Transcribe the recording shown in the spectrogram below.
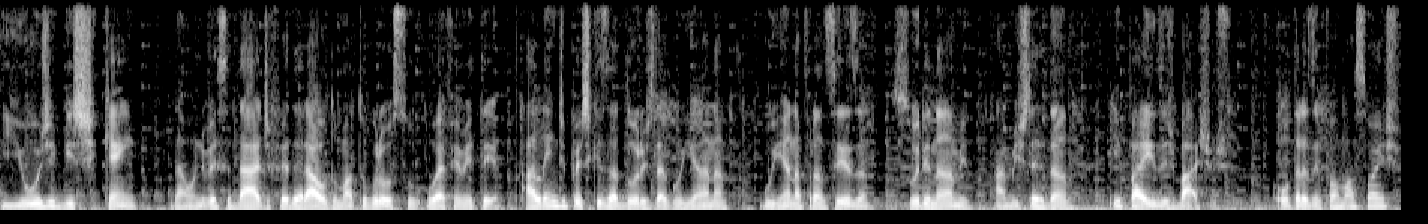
Yuji Gishken, da Universidade Federal do Mato Grosso, UFMT, além de pesquisadores da Guiana, Guiana Francesa, Suriname, Amsterdã e Países Baixos. Outras informações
